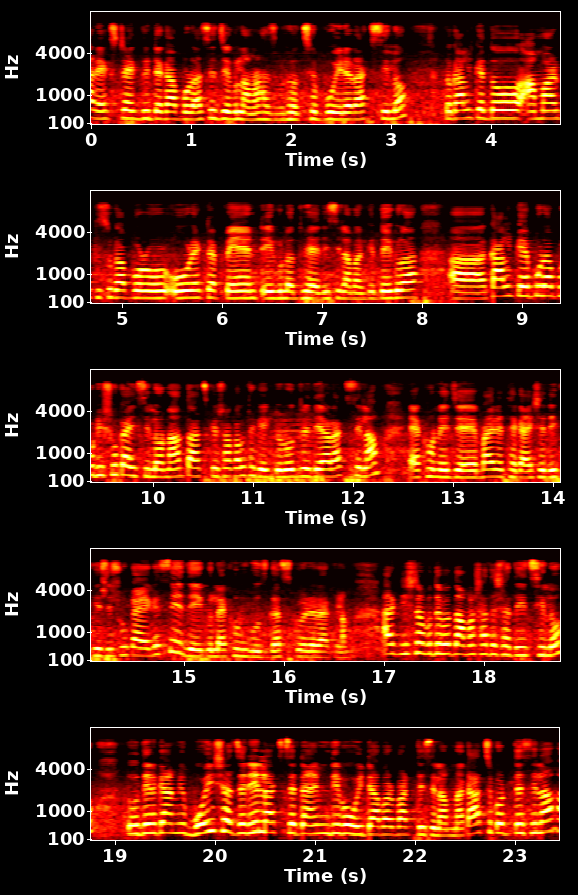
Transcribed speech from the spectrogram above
আর এক্সট্রা এক দুইটা কাপড় আছে, যেগুলো আমার হাজব্যান্ড হচ্ছে বইরা রাখছিল। তো কালকে তো আমার কিছু কাপড়, ওর- একটা প্যান্ট, এগুলো ধুয়ে দিয়েছিলাম আর কি। তো এগুলো কালকে পুরাপুরি শুকাইছিল না, তো আজকে সকাল থেকে একটু রোদ্রে দেওয়া রাখছিলাম। এখন এই যে বাইরে থেকে এসে দেখি যে শুকায় গেছে, যে এগুলো এখন গুছগাছ করে রাখলাম। আর কৃষ্ণপতি তো আমার সাথে সাথেই ছিল, তো ওদেরকে আমি বই সাজে রিল্যাক্সে টাইম দিব, ওইটা আবার পারতেছিলাম না। কাজ করতেছিলাম,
